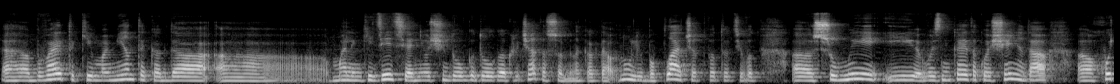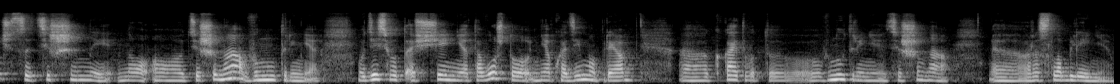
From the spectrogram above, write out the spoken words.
э, бывают такие моменты, когда э, маленькие дети, они очень долго-долго кричат, особенно когда, ну, либо плачут, вот эти вот э, шумы, и возникает такое ощущение, да, э, хочется тишины, но э, тишина внутренняя. Вот здесь вот ощущение того, что необходимо прям какая-то вот э, внутренняя тишина, э, расслабление.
